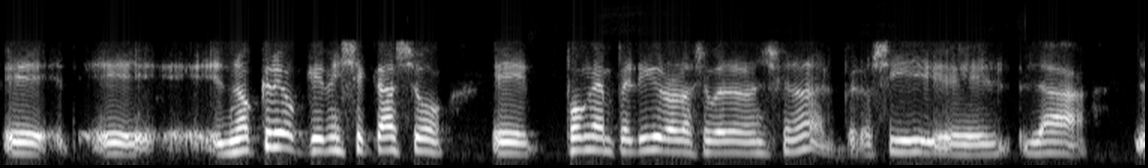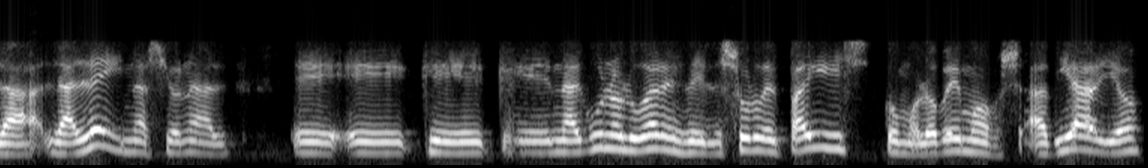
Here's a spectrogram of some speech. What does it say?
eh, eh, no creo que en ese caso eh, ponga en peligro la soberanía nacional, pero sí eh, la, la, la, ley nacional, que, que, en algunos lugares del sur del país, como lo vemos a diario,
